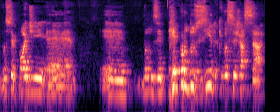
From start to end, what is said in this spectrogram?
você pode, é, é, vamos dizer, reproduzir do que você já sabe.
